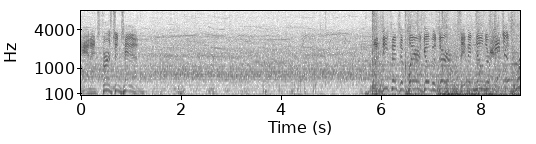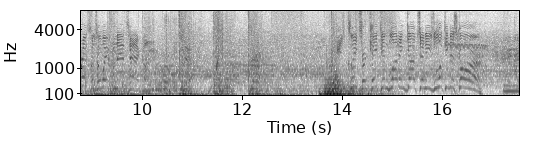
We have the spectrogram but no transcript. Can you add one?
And it's first and ten. When defensive players go berserk, they've been known to... He just wrestles away from that tackle. His cleats are caked in blood and guts, and he's looking to score. And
